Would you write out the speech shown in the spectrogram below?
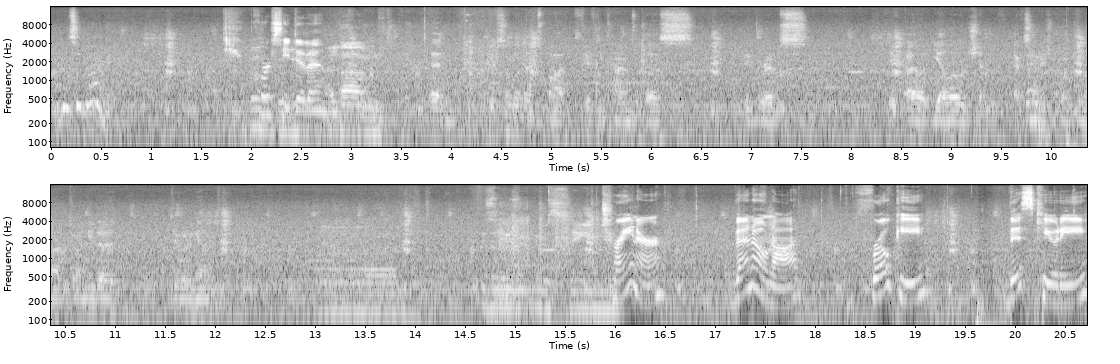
What is he doing? Of course he didn't. Um, and there's someone that's bought 50 times with us, big rips, a uh, yellow check, exclamation point came up. Do I need to do it again? Uh, is he using the same? Trainer, Venonat, Froakie, this cutie,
